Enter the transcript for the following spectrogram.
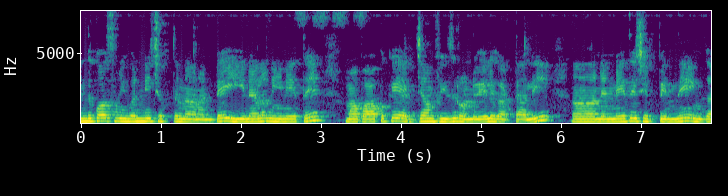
ఎందుకోసం ఇవన్నీ చెప్తున్నానంటే ఈ నెల నేనైతే మా పాపకి ఎగ్జామ్ ఫీజు రెండు వేలు కట్టాలి. నిన్నైతే చెప్పింది ఇంకా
